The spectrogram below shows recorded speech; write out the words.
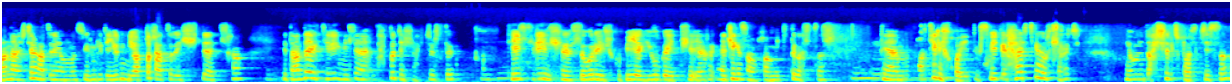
манай ажлын газрын хүмүүс ерөнхийдөө ер нь явдаг газар ихтэй адилхан. Тэгээд дандаа яг тэрийг нэлээд давтаж их авчирдаг. Тэгэл тэрийг ихээр өөрөө хэлэхгүй би яг юу гэдэг алиг нь сонгохоо мэддэг болсон. Тэгээд амар тэр их гоё гэдэг. Би хайрцгийн хүртэл хаж юмд ашиглаж болж исэн.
